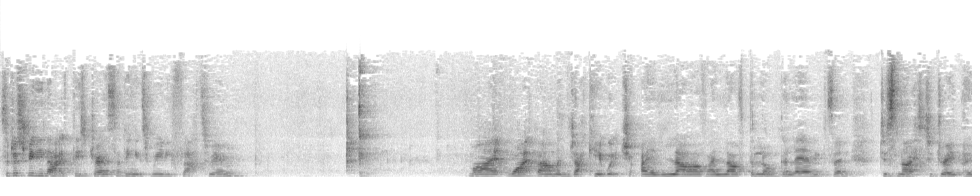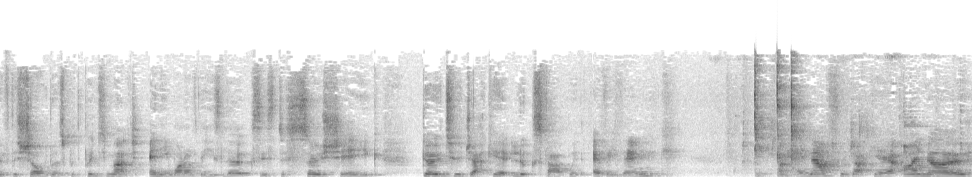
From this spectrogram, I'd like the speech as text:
So just really like this dress. I think it's really flattering my white Balmain jacket, which I love. I love the longer length and just nice to drape over the shoulders with pretty much any one of these looks. It's just so chic. Go-to jacket, looks fab with everything. Okay, now for the jacket. I know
